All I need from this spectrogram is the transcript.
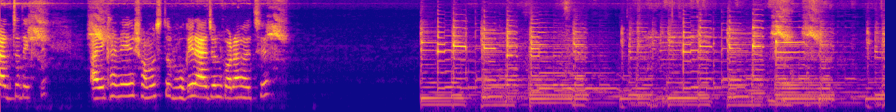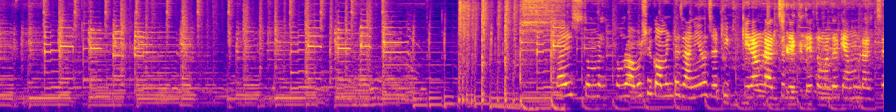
লাগছে দেখতে। আর এখানে সমস্ত ভোগের আয়োজন করা হয়েছে। তোমরা অবশ্যই কমেন্টে জানিও যে ঠিক কিরম লাগছে দেখতে তোমাদের কেমন লাগছে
